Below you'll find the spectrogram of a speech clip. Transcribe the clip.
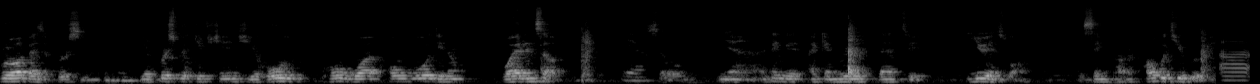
grow up as a person Mhm. your perspective change your whole whole wo- whole world, you know, widens up. Yeah. So yeah, I think I can relate that to you as well. The same part. How about you, bro? Uh,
